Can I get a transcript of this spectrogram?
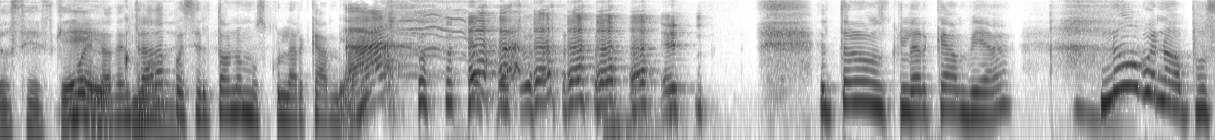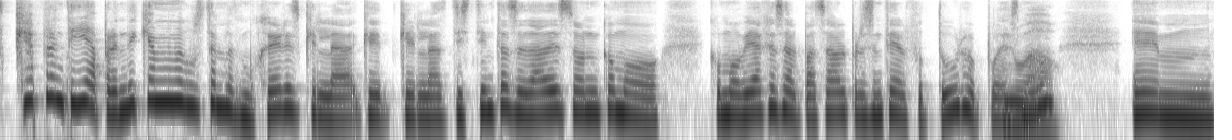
O sea, es que. Bueno, de entrada, pues el tono muscular cambia. ¿no? Ah. el tono muscular cambia. No, bueno, pues ¿qué aprendí? Aprendí que a mí me gustan las mujeres, que, la, que, que las distintas edades son como, como viajes al pasado, al presente y al futuro, pues, ¿no? Em,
